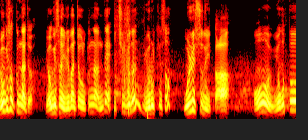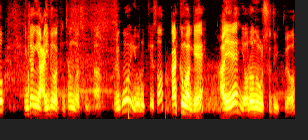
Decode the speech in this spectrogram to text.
여기서 끝나죠. 여기서 일반적으로 끝나는데 이 친구는 이렇게 해서 올릴 수도 있다. 오 요것도 굉장히 아이디어가 괜찮은 것 같습니다. 그리고 이렇게 해서 깔끔하게 아예 열어 놓을 수도 있고요.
